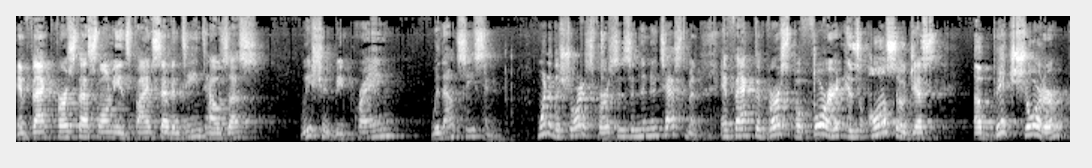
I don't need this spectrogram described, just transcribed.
In fact, 1 Thessalonians 5:17 tells us we should be praying without ceasing. One of the shortest verses in the New Testament. In fact, the verse before it is also just a bit shorter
